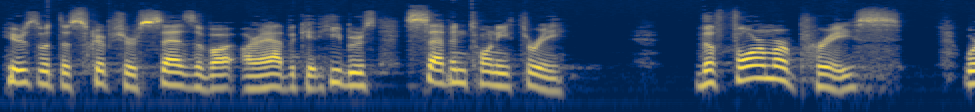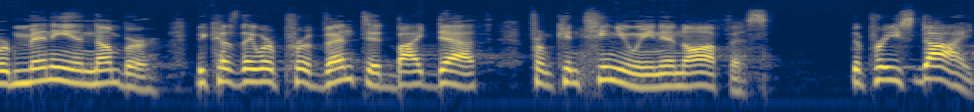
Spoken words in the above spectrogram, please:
here's what the scripture says of our, our advocate. Hebrews 7:23. The former priests were many in number because they were prevented by death from continuing in office. The priest died.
